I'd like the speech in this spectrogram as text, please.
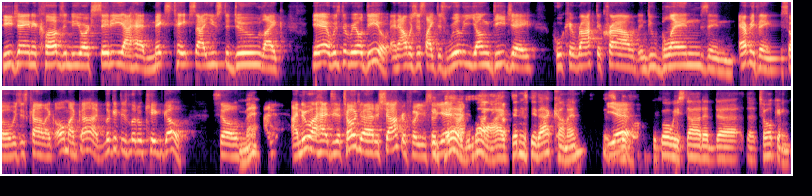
DJing in clubs in New York City. I had mixtapes I used to do. Like, yeah, it was the real deal. And I was just like this really young DJ who could rock the crowd and do blends and everything. So it was just kind of like, oh my God, look at this little kid go. So Man. I, I knew I had to, I told you I had a shocker for you. So you yeah. Did, I, yeah, I didn't see that coming. This yeah. Before, before, we started uh, the talking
